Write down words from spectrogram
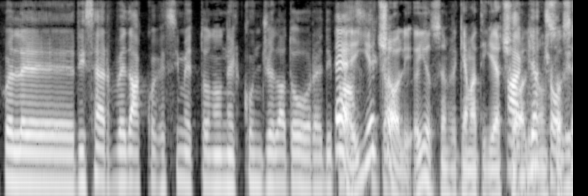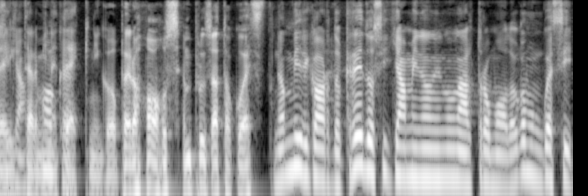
quelle riserve d'acqua che si mettono nel congelatore di Eh, plastica? i ghiaccioli, io ho sempre chiamati ghiaccioli, Ah, non so ghiaccioli se è il termine ok. tecnico, però ho sempre usato questo. Non mi ricordo, credo si chiamino in un altro modo. Comunque sì,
